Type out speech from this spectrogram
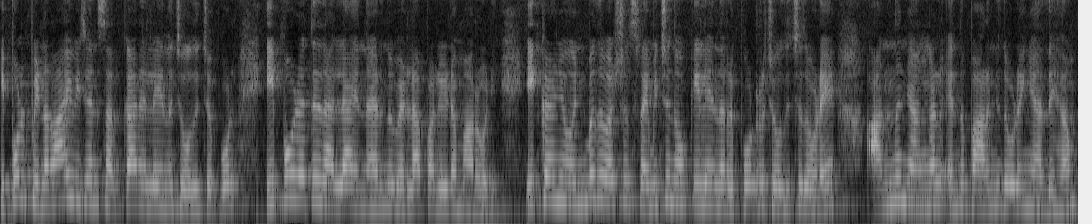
ഇപ്പോൾ പിണറായി വിജയൻ സർക്കാരല്ലേ എന്ന് ചോദിച്ചപ്പോൾ ഇപ്പോഴത്തേതല്ല എന്നായിരുന്നു വെള്ളാപ്പള്ളിയുടെ മറുപടി. ഇക്കഴിഞ്ഞ ഒൻപത് വർഷം ശ്രമിച്ചു നോക്കിയില്ലേ എന്ന് റിപ്പോർട്ടർ ചോദിച്ചതോടെ അന്ന് ഞങ്ങൾ എന്ന് പറഞ്ഞു തുടങ്ങിയ അദ്ദേഹം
